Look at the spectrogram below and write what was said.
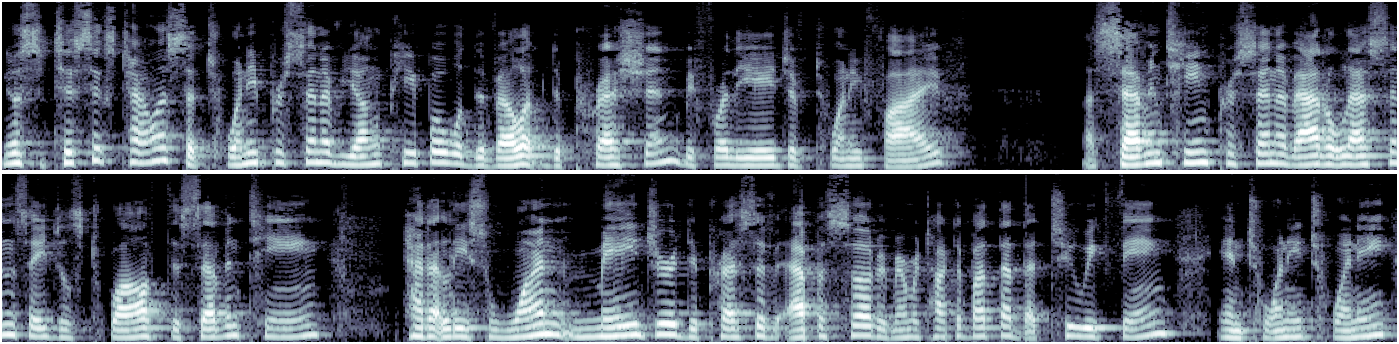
You know, statistics tell us that 20% of young people will develop depression before the age of 25. 17% of adolescents ages 12 to 17 had at least one major depressive episode. Remember, we talked about that, that two week thing in 2020.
